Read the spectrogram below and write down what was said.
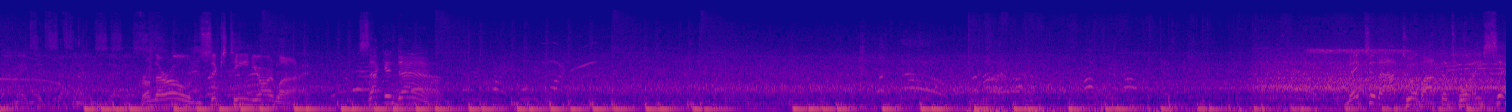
That makes it second and six. From their own 16-yard line. Second down. Makes it out to about the 26.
